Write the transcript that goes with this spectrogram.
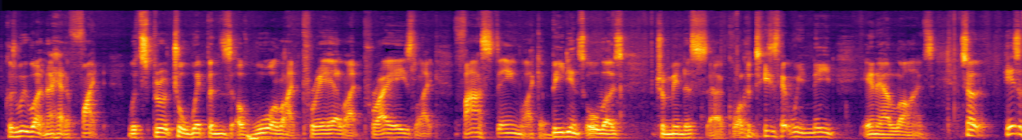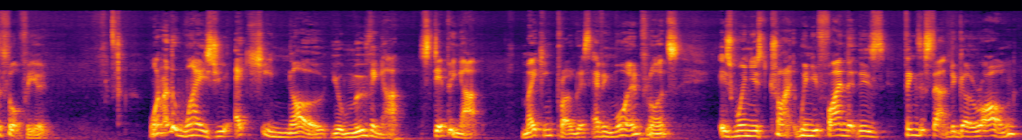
because we won't know how to fight with spiritual weapons of war like prayer, like praise, like fasting, like obedience, all those tremendous uh, qualities that we need in our lives. So here's a thought for you. One of the ways you actually know you're moving up, stepping up, making progress, having more influence is when you try when you find that there's things are starting to go wrong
